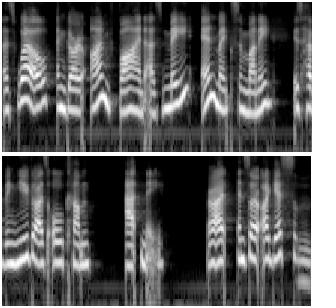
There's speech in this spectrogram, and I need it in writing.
as well and go, I'm fine as me and make some money is having you guys all come at me. Right. And so I guess, Mm.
